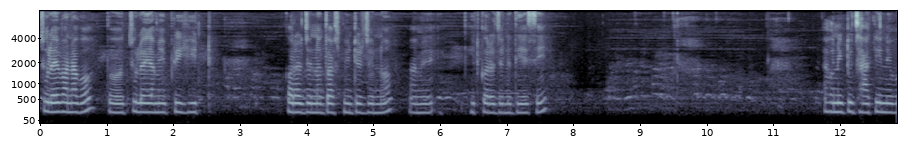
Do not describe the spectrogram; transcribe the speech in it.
চুলায় বানাবো তো চুলায় আমি প্রিহিট করার জন্য, দশ মিনিটের জন্য আমি হিট করার জন্য দিয়েছি। এখন একটু ঝাঁকিয়ে নেব।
